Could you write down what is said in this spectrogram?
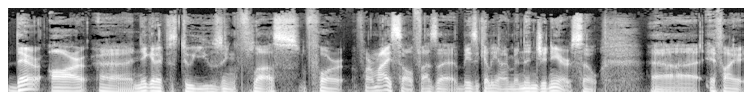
there are uh, negatives to using floss for for myself as a basically I'm an engineer. So uh, if I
